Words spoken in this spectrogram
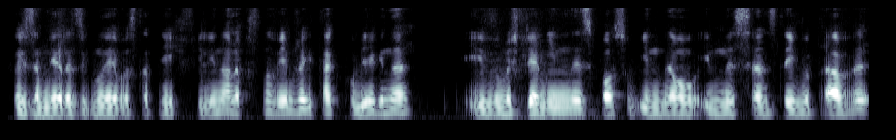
ktoś ze mnie rezygnuje w ostatniej chwili, no ale postanowiłem, że i tak pobiegnę i wymyśliłem inny sposób, inną, inny sens tej wyprawy.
